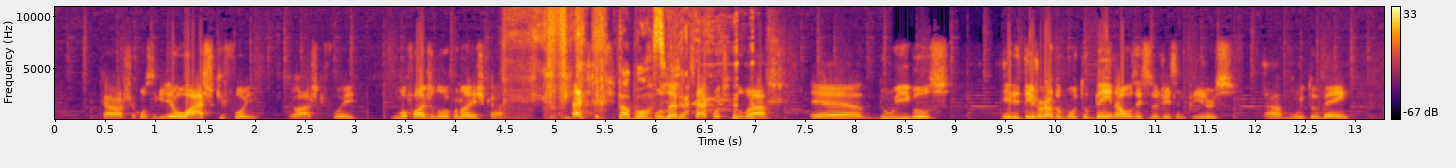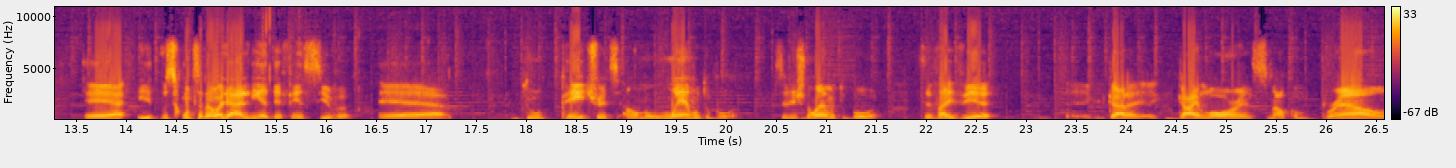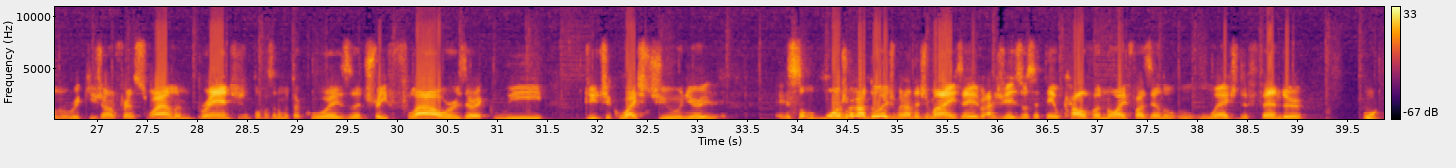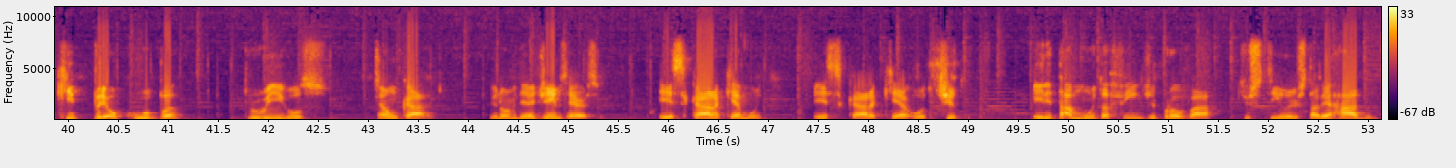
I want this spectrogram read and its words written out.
Cara, eu acho que eu consegui. Eu acho que foi. Eu acho que foi. Não vou falar de novo pra não arriscar. tá bom, O left tackle titular é, do Eagles. Ele tem jogado muito bem na ausência do Jason Peters. Tá? Muito bem. É, e você, quando você vai olhar a linha defensiva é, do Patriots, ela não é muito boa. A gente não é muito boa. Você vai ver. cara, Guy Lawrence, Malcolm Brown, Ricky Jean Francois, Alan Branch não estão fazendo muita coisa. Trey Flowers, Eric Lee, Dietrich Weiss Jr. Eles são bons jogadores, mas nada demais. Aí, às vezes você tem o Calvin Noy fazendo um, um edge defender. O que preocupa pro Eagles é um cara. E o nome dele é James Harrison. Esse cara quer muito. Esse cara quer outro título. Ele tá muito afim de provar que o Steelers estava errado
